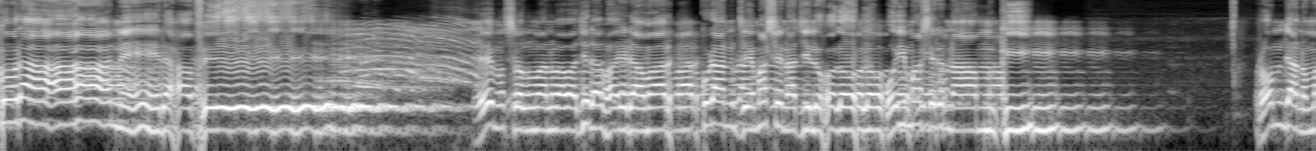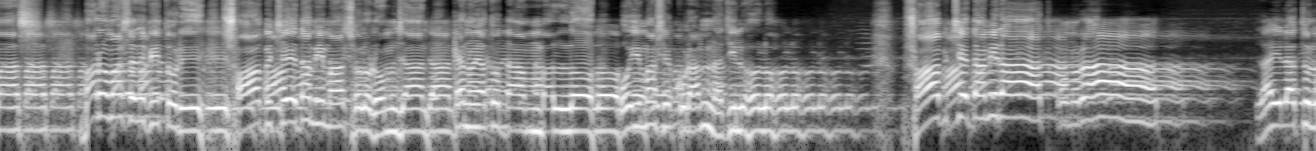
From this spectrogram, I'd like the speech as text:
কোরআনের হাফে হে মুসলমান বাবাজিরা, ভাইরা আমার, কোরআন যে মাসে নাজিল হলো, ওই মাসের নাম কি? রমজান মাস, বারো মাসের ভিতরে সবচেয়ে দামি মাস হলো রমজান। কেন এত দাম বাড়লো? ওই মাসে কোরআন নাজিল হলো। সবচেয়ে দামি রাত কোন রাত? লাইলাতুল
